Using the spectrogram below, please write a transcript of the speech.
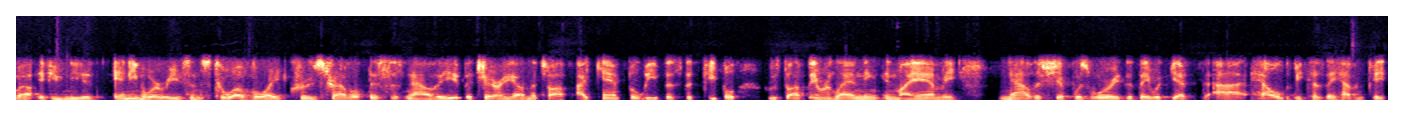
Well, if you needed any more reasons to avoid cruise travel, this is now the, the cherry on the top. I can't believe this that people who thought they were landing in Miami, now the ship was worried that they would get uh, held because they haven't paid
